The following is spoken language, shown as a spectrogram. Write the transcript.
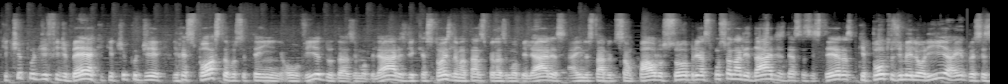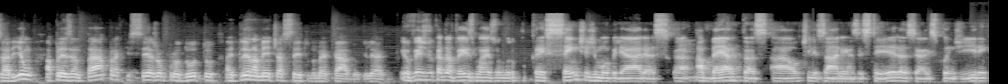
que tipo de feedback, que tipo de, de resposta você tem ouvido das imobiliárias, de questões levantadas pelas imobiliárias aí no estado de São Paulo sobre as funcionalidades dessas esteiras, que pontos de melhoria ainda precisariam apresentar para que seja um produto aí, plenamente aceito no mercado, Guilherme? Eu vejo cada vez mais um grupo crescente de imobiliárias uh, abertas a utilizarem as esteiras, a expandirem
